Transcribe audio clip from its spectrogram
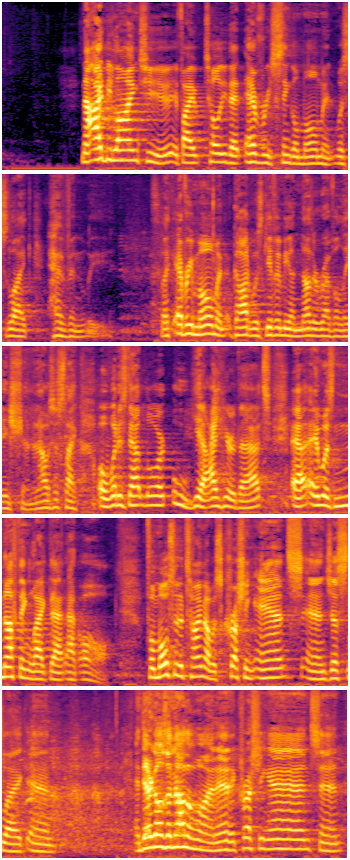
Now, I'd be lying to you if I told you that every single moment was like heavenly. like every moment, God was giving me another revelation. And I was just like, oh, what is that, Lord? Oh, yeah, I hear that. Uh, it was nothing like that at all. For most of the time, I was crushing ants and just like, and, and there goes another one, and crushing ants, and,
